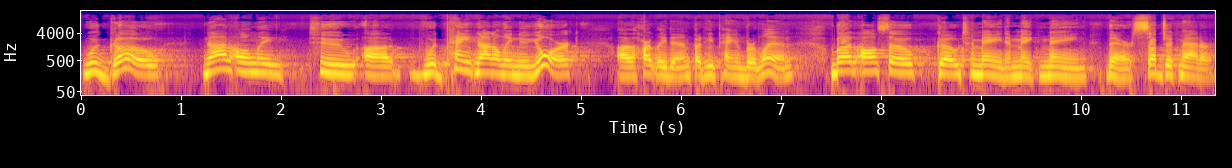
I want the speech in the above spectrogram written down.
would go not only to, uh, would paint not only New York, uh, Hartley didn't, but he painted Berlin, but also go to Maine and make Maine their subject matter.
